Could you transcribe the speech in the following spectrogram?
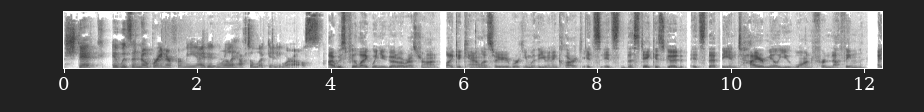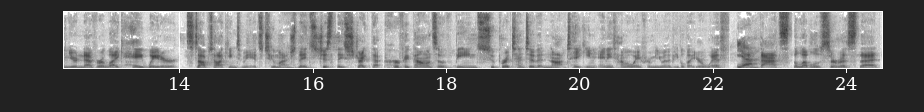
shtick, it was a no brainer for me. I didn't really have to look anywhere else. I always feel like when you go to a restaurant like a Canlis or you're working with a Ewing and Clark, it's it's the steak is good. It's that the entire meal you want for nothing, and you're never like, "Hey, waiter, stop talking to me. It's too much." Mm-hmm. It's just they strike that perfect balance of being super attentive and not taking any time away from you and the people that you're with. Yeah. and that's the level of service that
